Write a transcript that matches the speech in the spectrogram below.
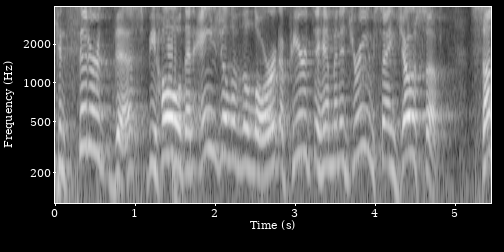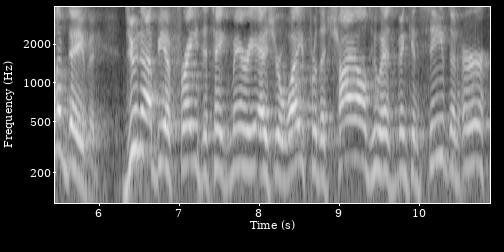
considered this, behold, an angel of the Lord appeared to him in a dream, saying, Joseph, son of David, do not be afraid to take Mary as your wife, for the child who has been conceived in her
